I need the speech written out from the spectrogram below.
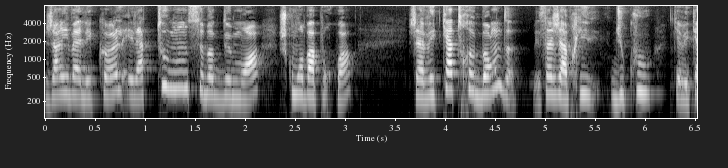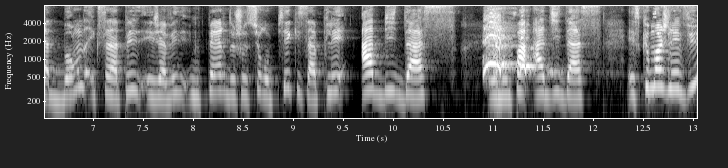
J'arrive à l'école et là tout le monde se moque de moi. Je comprends pas pourquoi. J'avais quatre bandes mais ça j'ai appris du coup qu'il y avait quatre bandes et que ça s'appelait et j'avais une paire de chaussures au pied qui s'appelait Abidas et non pas Adidas. Est-ce que moi je l'ai vu?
